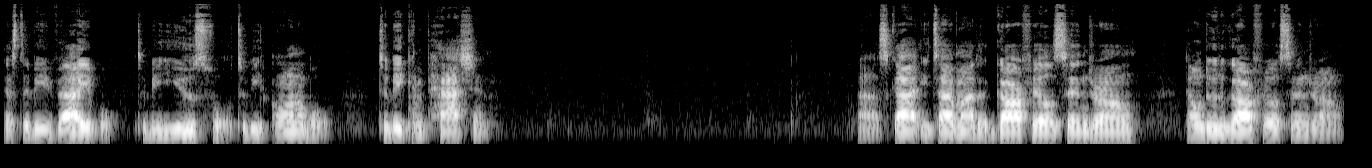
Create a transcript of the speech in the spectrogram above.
it's to be valuable, to be useful, to be honorable, to be compassionate. Uh, Scott, you talking about the Garfield syndrome? Don't do the Garfield syndrome.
